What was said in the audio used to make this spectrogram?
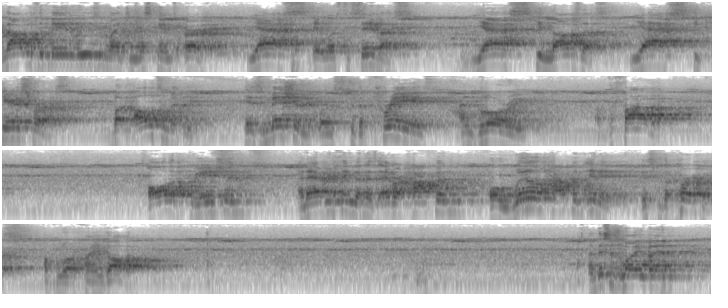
And that was the main reason why Jesus came to earth. Yes, it was to save us. Yes, He loves us. Yes, He cares for us. But ultimately, His mission was to the praise and glory of the Father. All of creation and everything that has ever happened or will happen in it is for the purpose of glorifying God. And this is why when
